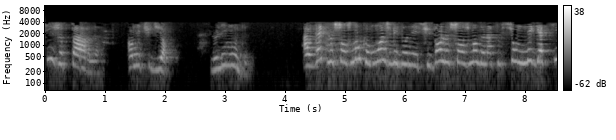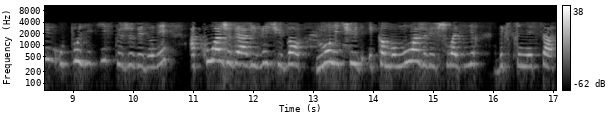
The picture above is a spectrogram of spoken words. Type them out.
Si je parle en étudiant le limoud, avec le changement que moi je vais donner, suivant le changement de l'impulsion négative ou positive que je vais donner, à quoi je vais arriver suivant mon étude et comment moi je vais choisir d'exprimer ça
